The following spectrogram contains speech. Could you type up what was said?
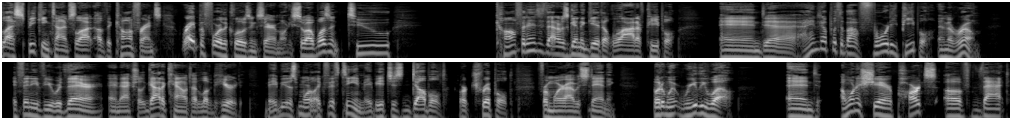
last speaking time slot of the conference right before the closing ceremony, so I wasn't too confident that I was going to get a lot of people. And uh, I ended up with about 40 people in the room. If any of you were there and actually got a count, I'd love to hear it. Maybe it was more like 15. Maybe it just doubled or tripled from where I was standing. But it went really well. And I want to share parts of that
